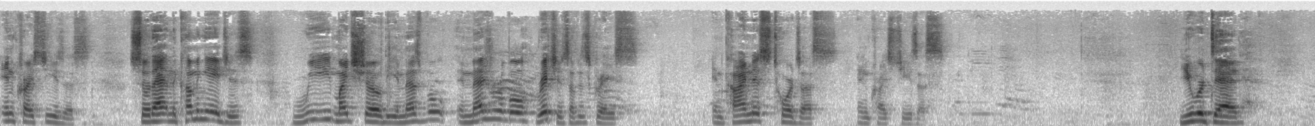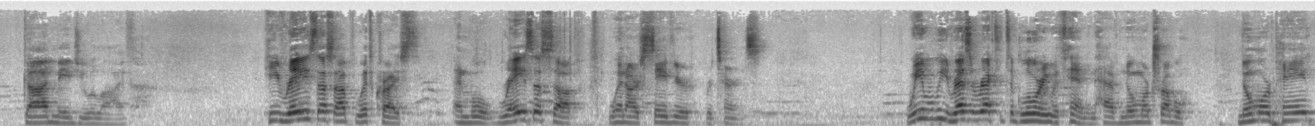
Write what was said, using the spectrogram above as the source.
in Christ Jesus, so that in the coming ages we might show the immeasurable, immeasurable riches of his grace in kindness towards us in Christ Jesus. You were dead, God made you alive. He raised us up with Christ and will raise us up when our Savior returns. We will be resurrected to glory with Him and have no more trouble, no more pain,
